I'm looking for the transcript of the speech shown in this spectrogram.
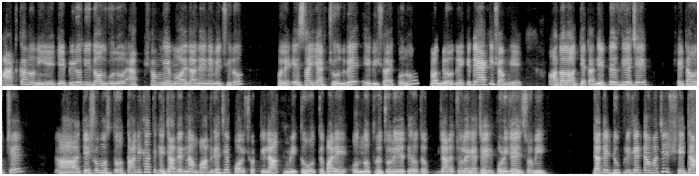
আটকানো নিয়ে যে বিরোধী দলগুলো একসঙ্গে ময়দানে নেমেছিল ফলে এসআইআর চলবে, এ বিষয়ে কোনো সন্দেহ নেই। কিন্তু একই সঙ্গে আদালত যেটা নির্দেশ দিয়েছে, সেটা হচ্ছে যে সমস্ত তালিকা থেকে যাদের নাম বাদ গেছে, পঁয়ষট্টি লাখ মৃত হতে পারে, অন্যত্র চলে যেতে হতে, যারা চলে গেছে, পরিযায়ী শ্রমিক, যাদের ডুপ্লিকেট নাম আছে, সেটা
